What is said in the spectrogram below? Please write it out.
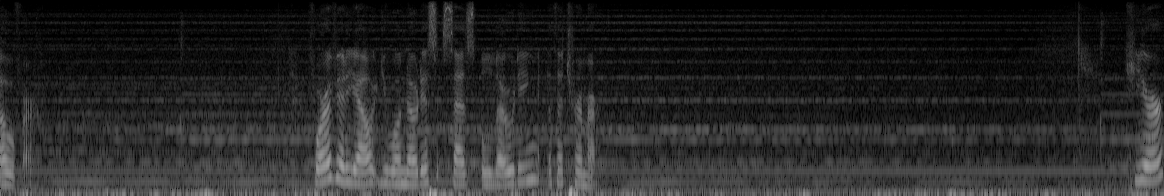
over. For a video, you will notice it says loading the trimmer. Here,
